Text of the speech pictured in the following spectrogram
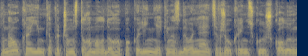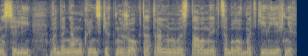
Вона українка, причому з того молодого покоління, яке не задовольняється вже українською школою на селі, виданням українських книжок, театральними виставами, як це було в батьків їхніх.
